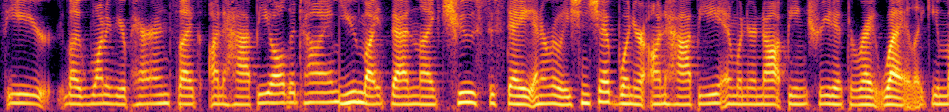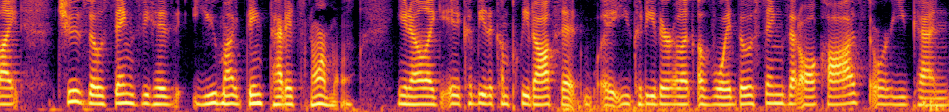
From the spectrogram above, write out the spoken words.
see your, like one of your parents like unhappy all the time, you might then like choose to stay in a relationship when you're unhappy and when you're not being treated the right way. Like you might choose those things because you might think that it's normal. You know, like it could be the complete opposite. You could either like avoid those things at all cost or you can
